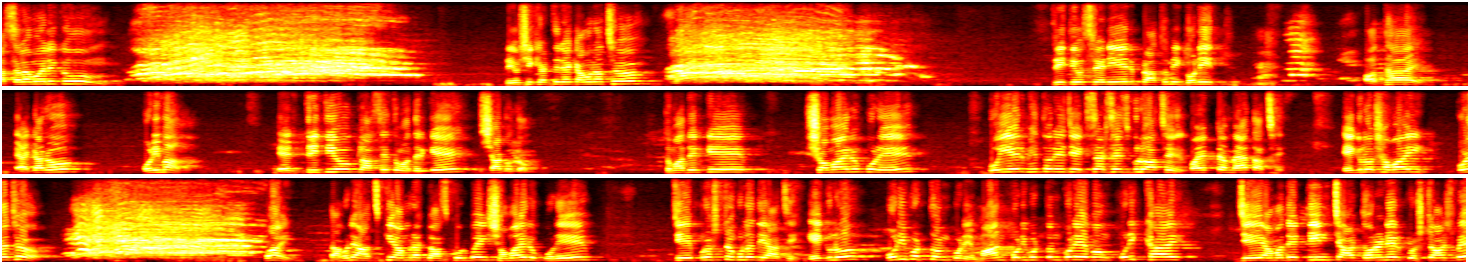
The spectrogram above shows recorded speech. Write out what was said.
আসসালামু আলাইকুম। প্রিয় শিক্ষার্থীরা, কেমন আছো? তৃতীয় শ্রেণির প্রাথমিক গণিত অধ্যায় এগারো, পরিমাপ। এর তৃতীয় ক্লাসে তোমাদেরকে স্বাগতম। তোমাদেরকে সময়ের উপরে বইয়ের ভিতরে যে এক্সারসাইজগুলো আছে, কয়েকটা ম্যাথ আছে, এগুলো সবাই করেছ ফাইন তাহলে আজকে আমরা ক্লাস করব এই সময়ের উপরে যে প্রশ্নগুলো দেওয়া আছে, এগুলো পরিবর্তন করে, মান পরিবর্তন করে এবং পরীক্ষায় যে আমাদের তিন চার ধরনের প্রশ্ন আসবে,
